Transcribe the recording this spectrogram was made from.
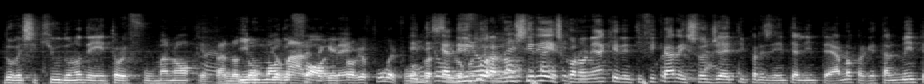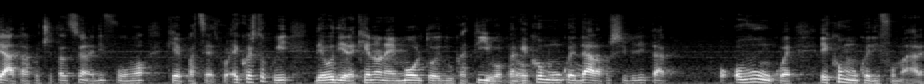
dove si chiudono dentro e fumano Che fanno in un modo male, folle. perché il proprio fumo e il fumo E- passivo. e addirittura non si riescono neanche a identificare i soggetti presenti all'interno perché è talmente alta la concentrazione di fumo che è pazzesco. E questo qui devo dire che non è molto educativo perché comunque dà la possibilità ovunque e comunque di fumare.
